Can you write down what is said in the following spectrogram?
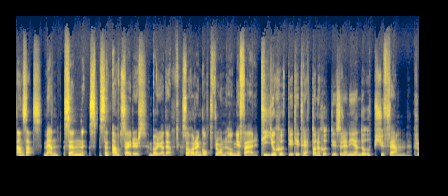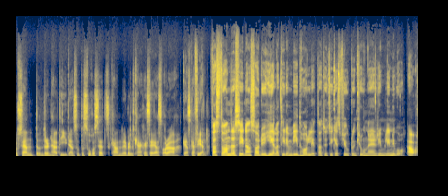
ansats. Men sen, sen outsiders började så har den gått från ungefär 10,70 till 13,70 så den är ändå upp 25 procent under den här tiden. Så på så sätt kan det väl kanske sägas vara ganska fel. Fast å andra sidan så har du ju hela tiden vidhållit att du tycker att 14 kronor är en rimlig nivå. Ja,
